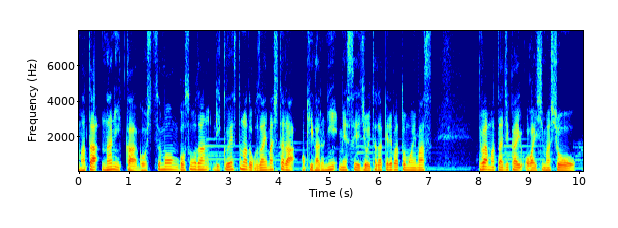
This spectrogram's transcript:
また何かご質問、ご相談、リクエストなどございましたらお気軽にメッセージをいただければと思います。ではまた次回お会いしましょう。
